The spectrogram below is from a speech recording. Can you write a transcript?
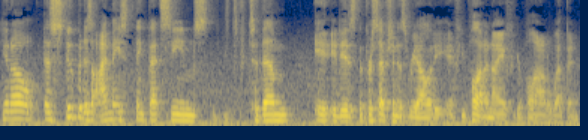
you know, as stupid as I may think that seems to them, it, it is the perception is reality. If you pull out a knife, you're pulling out a weapon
